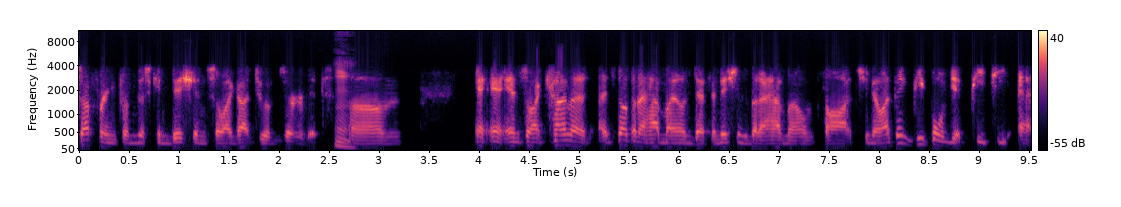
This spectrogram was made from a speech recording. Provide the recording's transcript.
suffering from this condition. So I got to observe it. Hmm. Um, and, and, so I kind of it's not that I have my own definitions, but I have my own thoughts. You know, I think people get PTS.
